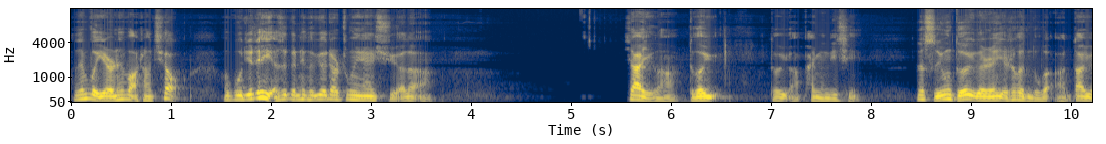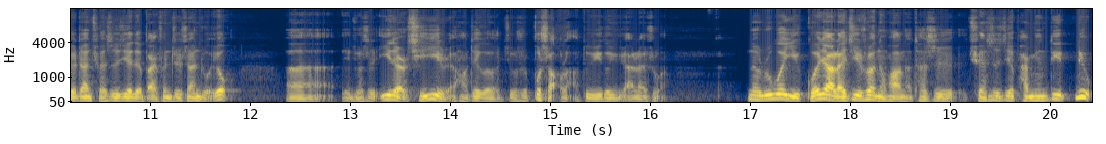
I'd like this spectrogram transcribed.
那尾音儿他往上翘，我估计这也是跟这个乐调中音学的啊。下一个啊，德语，德语啊，排名第七。那使用德语的人也是很多啊，大约占全世界的百分之三左右，呃，也就是一点七亿人哈，这个就是不少了。对于一个语言来说，那如果以国家来计算的话呢，它是全世界排名第六，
